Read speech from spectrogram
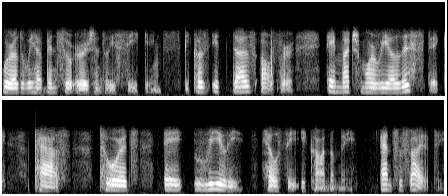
world we have been so urgently seeking, because it does offer a much more realistic path towards a really healthy economy and society.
